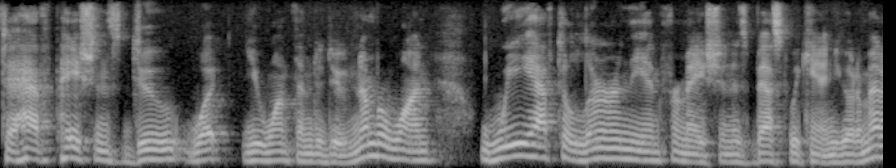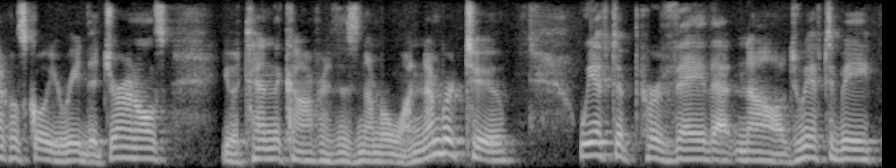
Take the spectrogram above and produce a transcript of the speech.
to have patients do what you want them to do. Number one, we have to learn the information as best we can. You go to medical school, you read the journals, you attend the conferences, number one. Number two, we have to purvey that knowledge. We have to be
